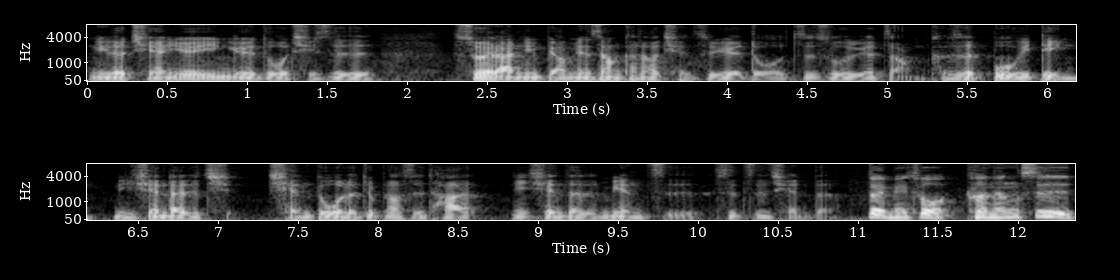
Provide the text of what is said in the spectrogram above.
你的钱越印越多，其实虽然你表面上看到钱是越多，指数越涨，可是不一定你现在的钱。钱多了就表示他你现在的面值是值钱的。对，没错，可能是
